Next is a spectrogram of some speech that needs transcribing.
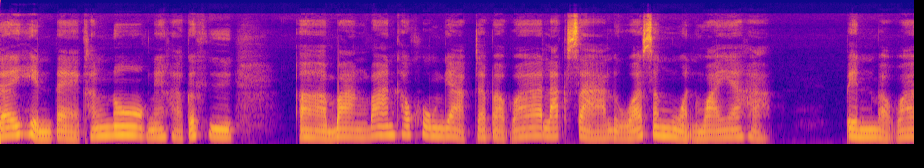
ได้เห็นแต่ข้างนอกเนี่ยค่ะก็คืออบางบ้านเขาคงอยากจะแบบว่ารักษาหรือว่าสงวนไว้อะค่ะ เป็นแบบว่า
